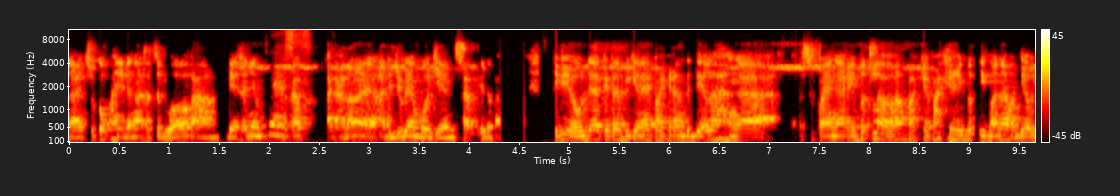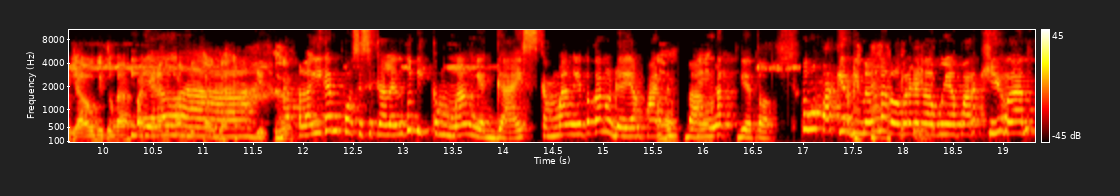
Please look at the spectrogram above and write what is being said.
nggak cukup hanya dengan satu dua orang. Biasanya Yes. mereka kadang-kadang ada juga yang bawa genset gitu kan jadi ya udah kita bikinnya parkiran gede lah nggak supaya nggak ribet lah orang parkir-parkir ribet di mana jauh-jauh gitu kan parkiran depan kita udah Iyalah. gitu Apalagi kan posisi kalian tuh di Kemang ya guys. Kemang itu kan udah yang padat Hmm, banget gitu. Lo mau parkir di mana kalau mereka nggak punya parkiran?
